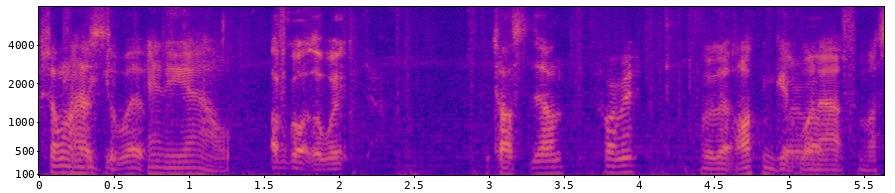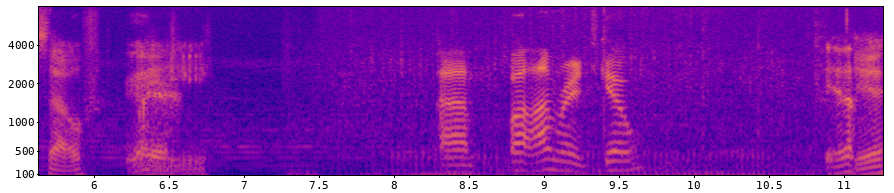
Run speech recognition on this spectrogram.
Someone Can't has the whip. Any out? I've got the whip. Toss it down for me. Well, look, I can get Very one well. out for myself. Yeah. Hey. Um, well, I'm ready to go. Yeah. Yeah,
